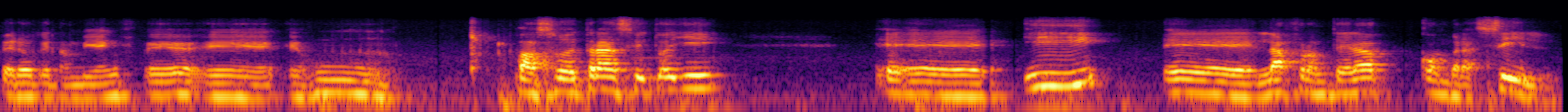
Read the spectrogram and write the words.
pero que también es un paso de tránsito allí. y la frontera con Brasil,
